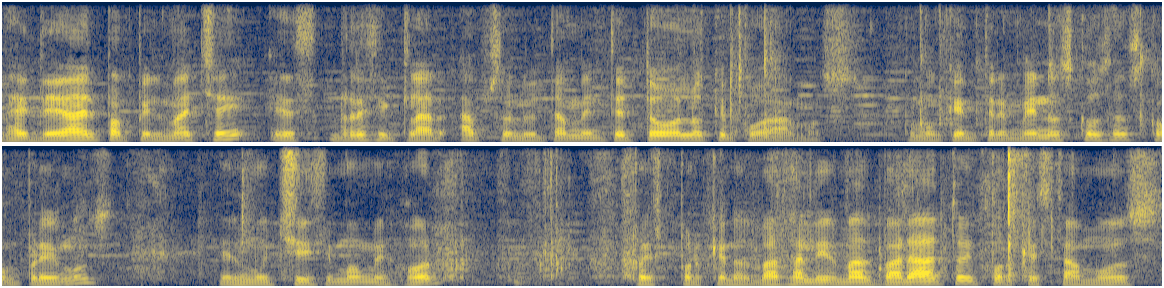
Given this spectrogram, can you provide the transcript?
La idea del papel maché es reciclar absolutamente todo lo que podamos. Como que entre menos cosas compremos, es muchísimo mejor, pues porque nos va a salir más barato y porque estamos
